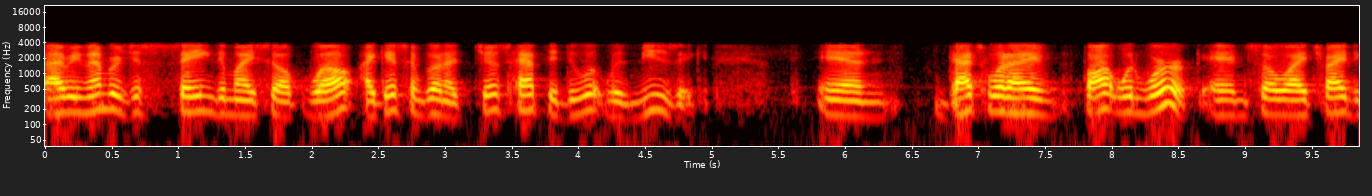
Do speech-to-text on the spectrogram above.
I remember just saying to myself, "Well, I guess I'm going to just have to do it with music," and that's what I thought would work. And so I tried to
